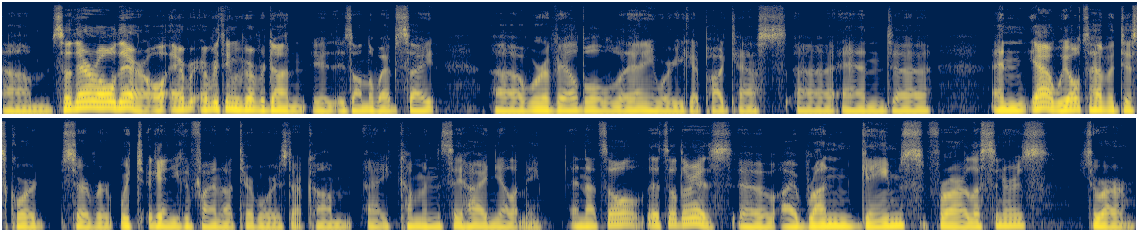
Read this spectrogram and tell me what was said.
Um, so they're all there. All, every, everything we've ever done is, is on the website. Uh, we're available anywhere you get podcasts. Uh, and uh, and yeah, we also have a Discord server, which again you can find at terriblewarriors.com. Uh, you come and say hi and yell at me, and that's all. That's all there is. Uh, I run games for our listeners through our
